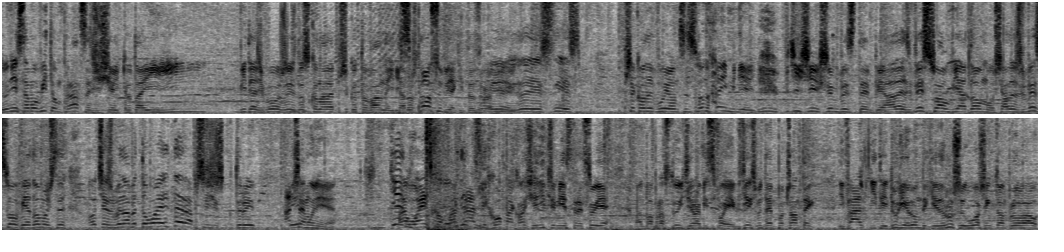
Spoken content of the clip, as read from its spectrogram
no niesamowitą pracę dzisiaj tutaj i widać było, że jest doskonale przygotowany. I, I ta sposób, w jaki to zrobił. To jest, jest przekonywujący co najmniej w dzisiejszym występie, ale wysłał wiadomość, ależ wysłał wiadomość chociażby nawet do Wildera przecież, który... A czemu nie? Nie, Ma łańską fantazję, chłopak, on się niczym nie stresuje, on po prostu idzie robić swoje. Widzieliśmy ten początek i walki tej drugiej rundy, kiedy ruszył Washington, próbował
